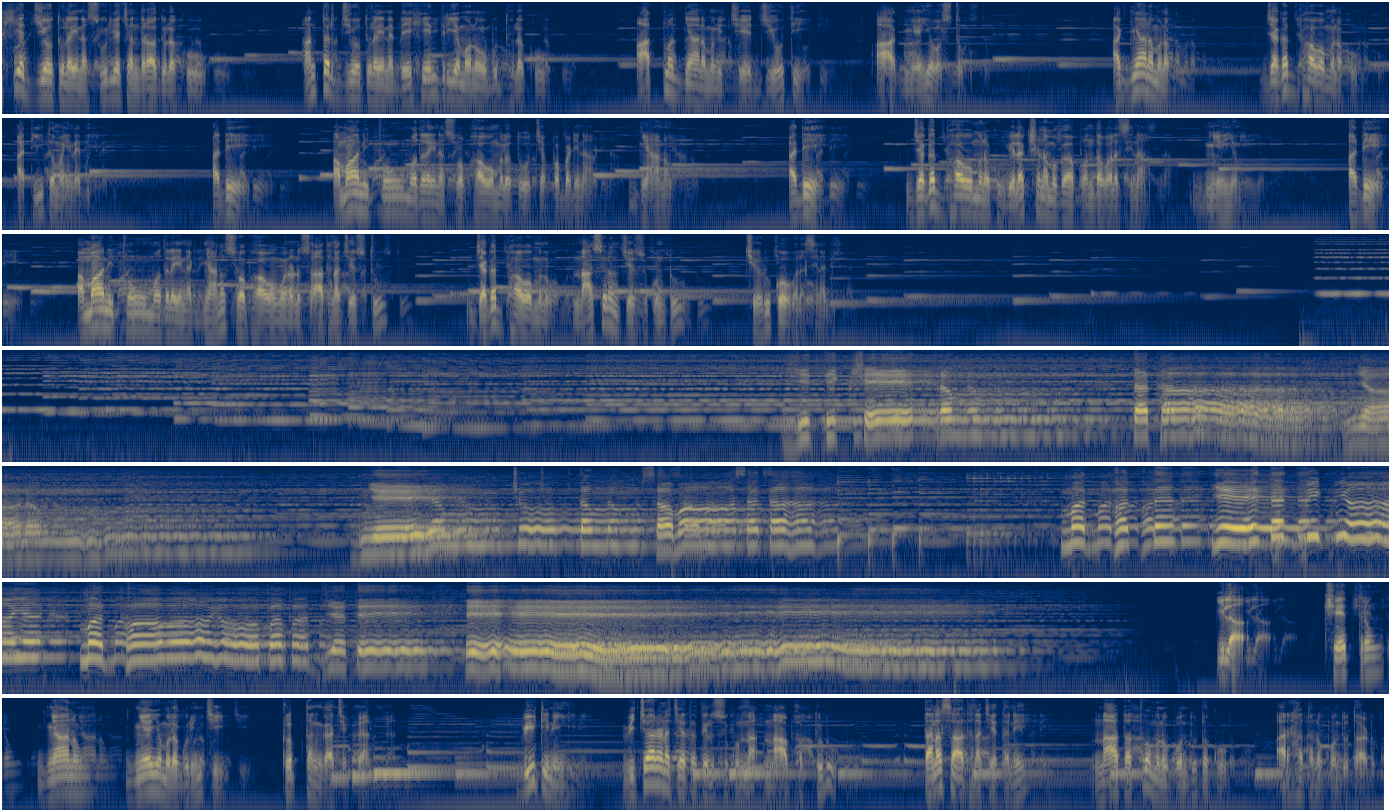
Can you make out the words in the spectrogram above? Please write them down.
బాహ్య జ్యోతులైన సూర్యచంద్రాదులకు అంతర్జ్యోతులైన దేహేంద్రియ మనోబుద్ధులకు ఆత్మజ్ఞానమునిచ్చే జ్యోతి ఆ జ్ఞేయ వస్తువు అజ్ఞానమునకు జగద్భావమునకు అతీతమైనది. అదే అమానిత్వం మొదలైన స్వభావములతో చెప్పబడిన జ్ఞానం. అదే జగద్భావమునకు విలక్షణముగా పొందవలసిన జ్ఞేయం. అదే అమానిత్వం మొదలైన జ్ఞాన స్వభావములను సాధన చేస్తూ జగద్భావమును నాశనం చేసుకుంటూ చేరుకోవలసినది इति क्षेत्रं तथा ज्ञानम् ज्ञेयं चोक्तं समासतः मद्भक्त एतद्विज्ञाय मद्भावायोपपद्यते ఇలా క్షేత్రం జ్ఞానం జ్ఞేయముల గురించి క్లుప్తంగా చెప్పాను వీటిని విచారణ చేత తెలుసుకున్న నా భక్తుడు తన సాధన చేతనే నా తత్వమును పొందుటకు అర్హతను పొందుతాడు.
